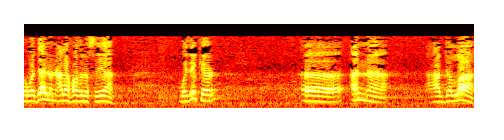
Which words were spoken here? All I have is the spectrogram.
هو دال على فضل الصيام. وذكر آه أن عبد الله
